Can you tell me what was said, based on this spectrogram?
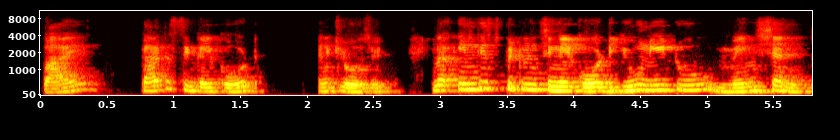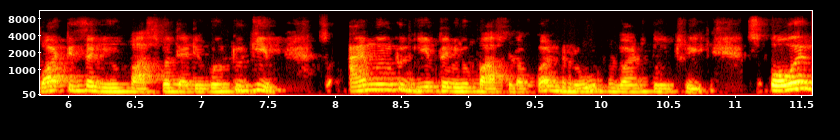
by, start a single quote, and close it. Now in this between single quote, you need to mention what is the new password that you're going to give. So I'm going to give the new password of one, two, three. So over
